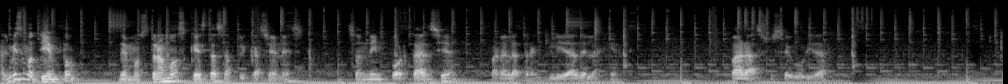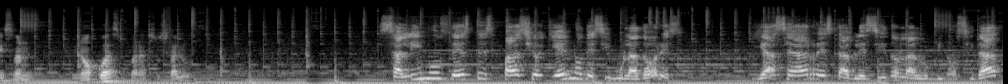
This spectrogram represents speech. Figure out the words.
Al mismo tiempo, demostramos que estas aplicaciones son de importancia para la tranquilidad de la gente, para su seguridad, que son inocuas para su salud. Salimos de este espacio lleno de simuladores. Ya se ha restablecido la luminosidad.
